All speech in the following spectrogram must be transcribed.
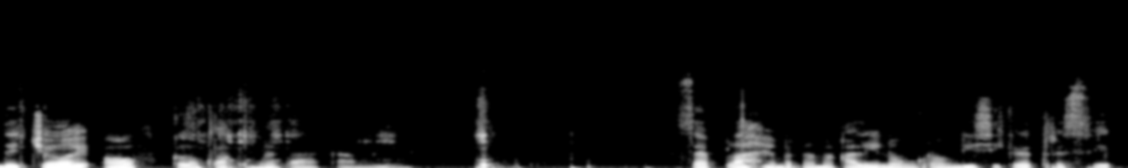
The Joy of Kelopak Mata Kambing Seplah yang pertama kali nongkrong di Secret Recipe.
